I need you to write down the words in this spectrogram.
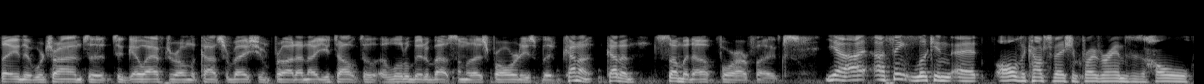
thing that we're trying to to go after on the conservation front. I know you talked a, a little bit about some of those priorities, but kind of kind of sum it up for our folks. Yeah, I, I think looking at all the conservation programs as a whole,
